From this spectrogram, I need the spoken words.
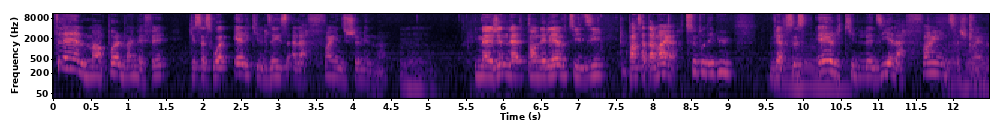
tellement pas le même effet que ce soit elle qui le dise à la fin du cheminement. Imagine la- ton élève, tu lui dis, pense à ta mère, tout de suite au début, versus Mm. elle qui le dit à la fin de ce chemin-là.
